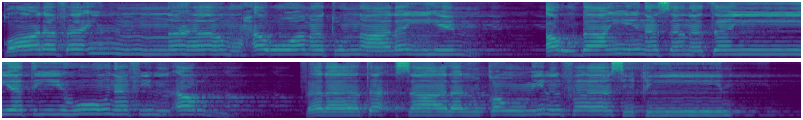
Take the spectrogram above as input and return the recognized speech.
قال فإنها محرمة عليهم أربعين سنة يتيهون في الأرض فلا تأس على القوم الفاسقين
